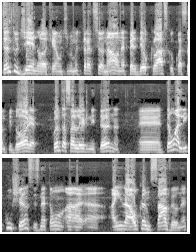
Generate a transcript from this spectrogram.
tanto o Genoa, que é um time muito tradicional, né? Perdeu o clássico com a Sampdoria, quanto a Salernitana estão é, ali com chances, né? Estão ainda alcançável, né?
